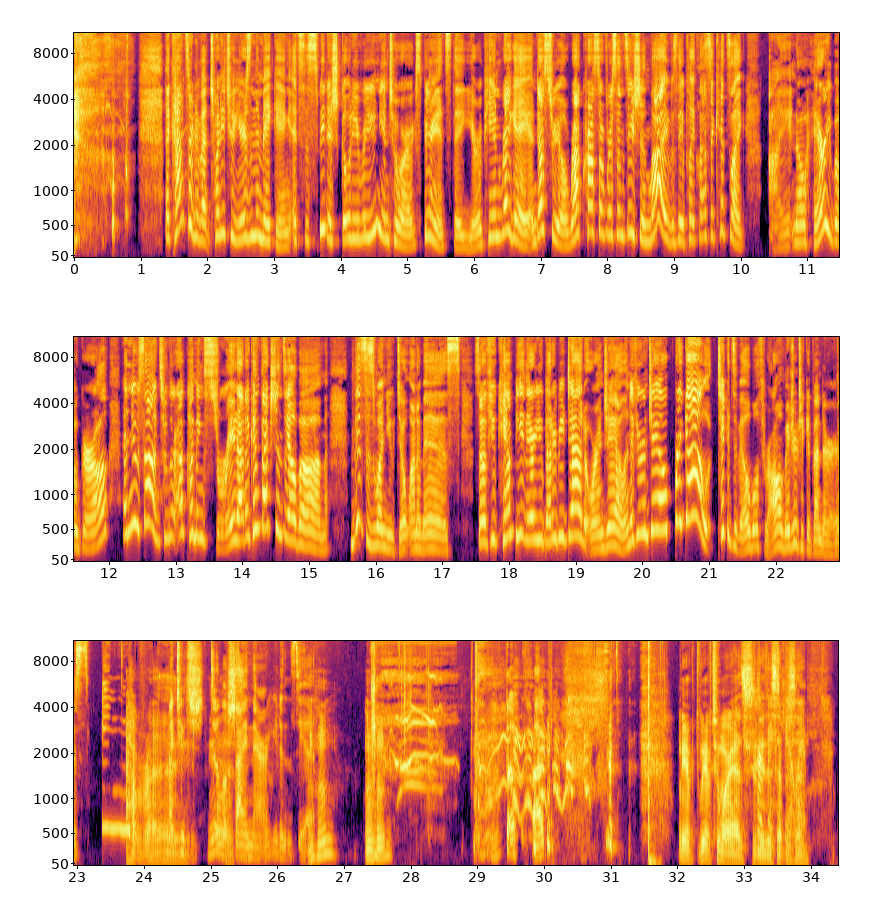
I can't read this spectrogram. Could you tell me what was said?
The concert event 22 years in the making. It's the Swedish Godi reunion tour. Experience the European reggae, industrial, rock crossover sensation live as they play classic hits like I Ain't No Haribo Girl and new songs from their upcoming Straight Outta Confections album. This is one you don't want to miss. So if you can't be there, you better be dead or in jail. And if you're in jail, break out. Tickets available through all major ticket vendors. All right. My tooth sh- did a little shine there. You didn't see it. Mm-hmm. Mm-hmm. The fuck? we have we have two more ads to do this episode.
